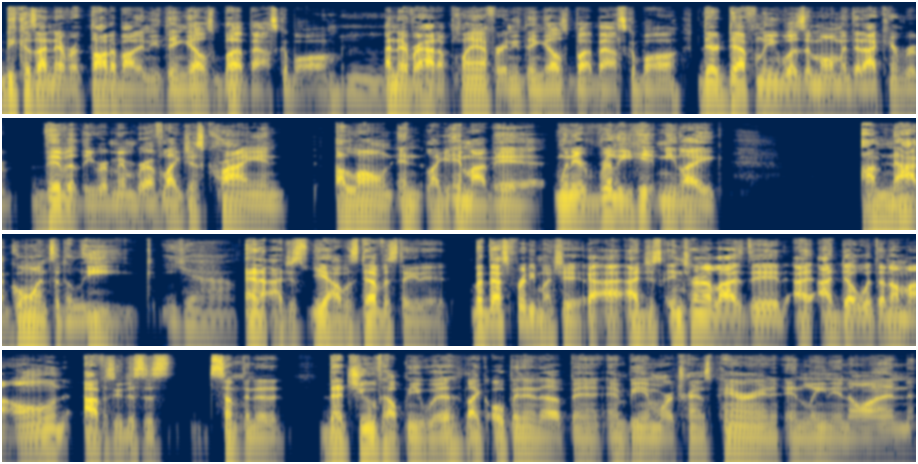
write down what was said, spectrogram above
because I never thought about anything else but basketball. Mm. I never had a plan for anything else but basketball. There definitely was a moment that I can re- vividly remember of like just crying alone and like in my bed when it really hit me like I'm not going to the league. yeah. And I just, yeah, I was devastated. But that's pretty much it. I, I just internalized it. I, I dealt with it on my own. Obviously, this is something that that you've helped me with, like opening up and, and being more transparent and leaning on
